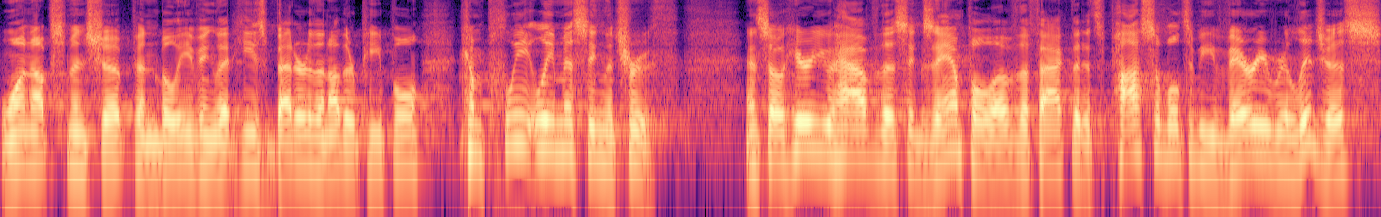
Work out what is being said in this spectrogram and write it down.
one upsmanship and believing that he's better than other people, completely missing the truth. And so here you have this example of the fact that it's possible to be very religious,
